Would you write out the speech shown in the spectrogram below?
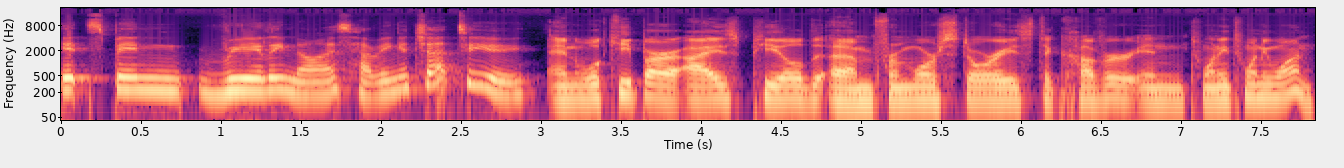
It's been really nice having a chat to you. And we'll keep our eyes peeled um, for more stories to cover in 2021.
